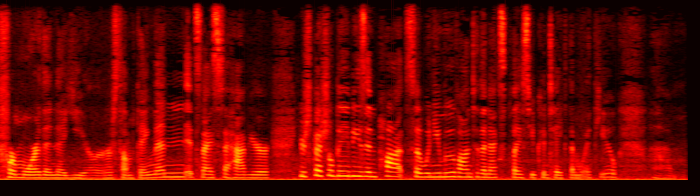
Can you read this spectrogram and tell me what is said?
for more than a year or something then it's nice to have your your special babies in pots so when you move on to the next place you can take them with you. Um,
